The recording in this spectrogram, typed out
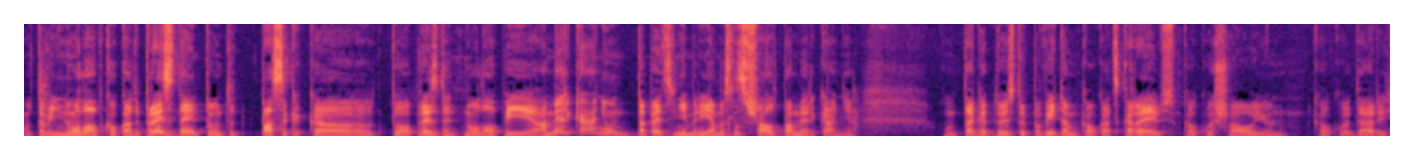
un tad viņi nolaupa kaut kādu prezidentu, un tad pasaka, ka to prezidentu nolaupīja amerikāņi, un tāpēc viņiem ir iemesls šaut pa amerikāņiem. Un tagad tu esi tur pa vidam, kaut kāds karavīrs, kaut ko šauj un kaut ko dari.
